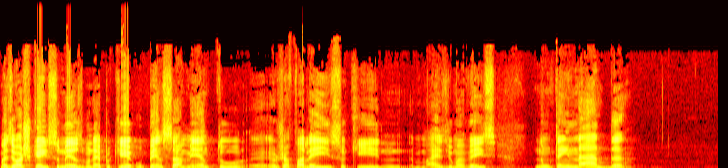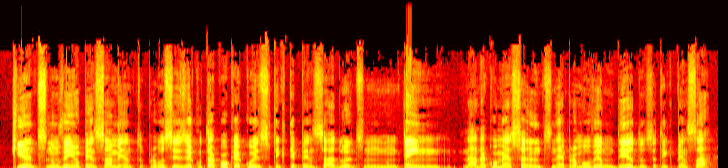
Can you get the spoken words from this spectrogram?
Mas eu acho que é isso mesmo, né? Porque o pensamento, eh, eu já falei isso aqui mais de uma vez, não tem nada que antes não venha o pensamento. Para você executar qualquer coisa, você tem que ter pensado antes. Não, não tem nada começa antes, né? Para mover um dedo, você tem que pensar.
